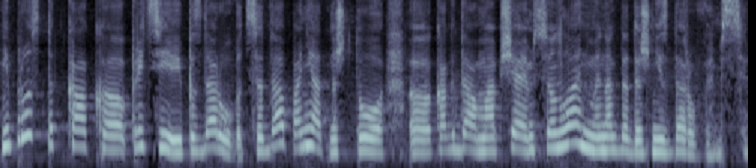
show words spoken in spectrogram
не просто как э, прийти и поздороваться, да, понятно, что э, когда мы общаемся онлайн, мы иногда даже не здороваемся.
